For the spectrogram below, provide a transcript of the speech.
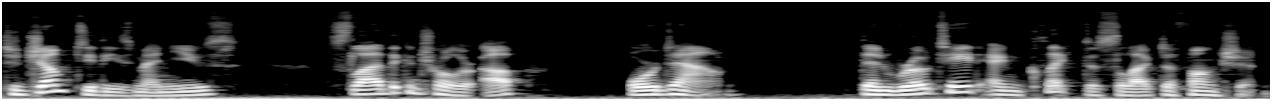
To jump to these menus, slide the controller up or down, then rotate and click to select a function.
